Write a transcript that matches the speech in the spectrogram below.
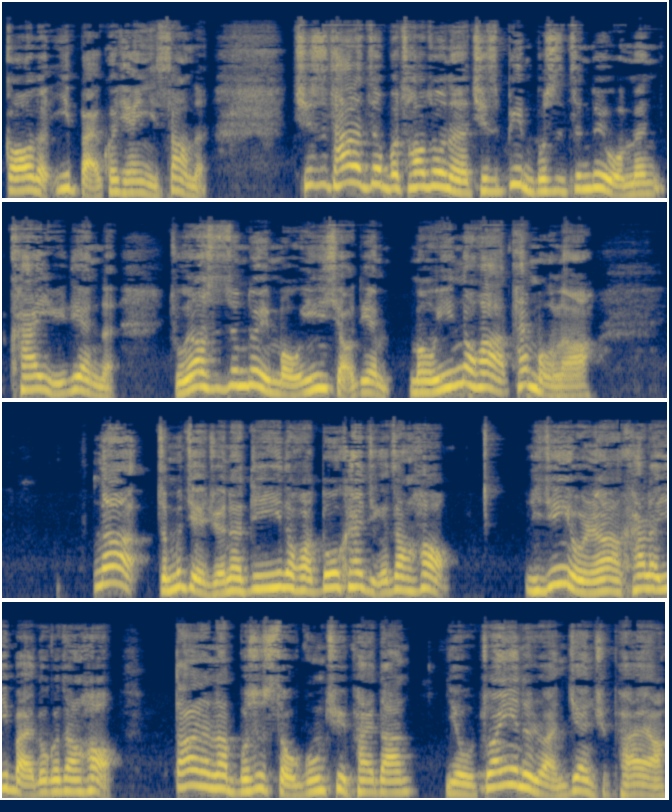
高的，一百块钱以上的。其实他的这波操作呢，其实并不是针对我们开鱼店的，主要是针对某音小店。某音的话太猛了啊！那怎么解决呢？第一的话，多开几个账号，已经有人啊开了一百多个账号。当然了，不是手工去拍单，有专业的软件去拍啊。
